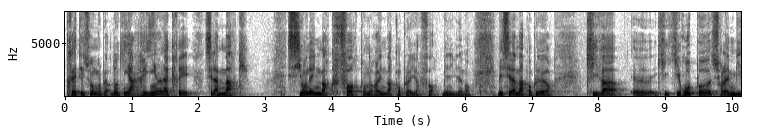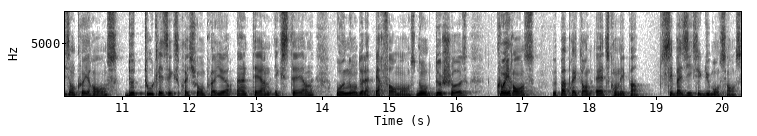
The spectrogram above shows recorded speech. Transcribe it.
traité selon l'employeur. Donc il n'y a rien à créer, c'est la marque. Si on a une marque forte, on aura une marque employeur forte, bien évidemment. Mais c'est la marque employeur qui, va, euh, qui, qui, repose sur la mise en cohérence de toutes les expressions employeurs internes, externes, au nom de la performance. Donc deux choses, cohérence, ne pas prétendre être ce qu'on n'est pas, c'est basique, c'est du bon sens.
